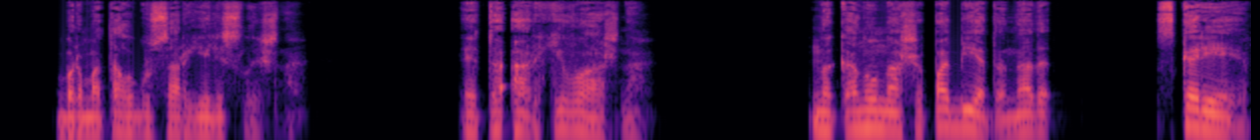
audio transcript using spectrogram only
— бормотал гусар еле слышно. «Это архиважно. На кону наша победа. Надо... Скорее.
